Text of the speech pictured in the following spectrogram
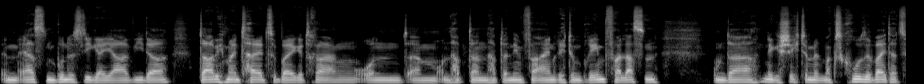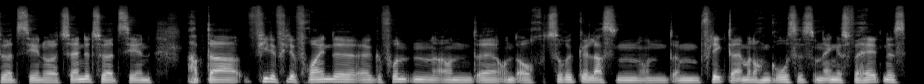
im ersten Bundesliga-Jahr wieder. Da habe ich meinen Teil zu beigetragen und, ähm, und habe dann, hab dann den Verein Richtung Bremen verlassen um da eine Geschichte mit Max Kruse weiter zu erzählen oder zu Ende zu erzählen. Habe da viele, viele Freunde äh, gefunden und, äh, und auch zurückgelassen und ähm, pflegt da immer noch ein großes und enges Verhältnis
